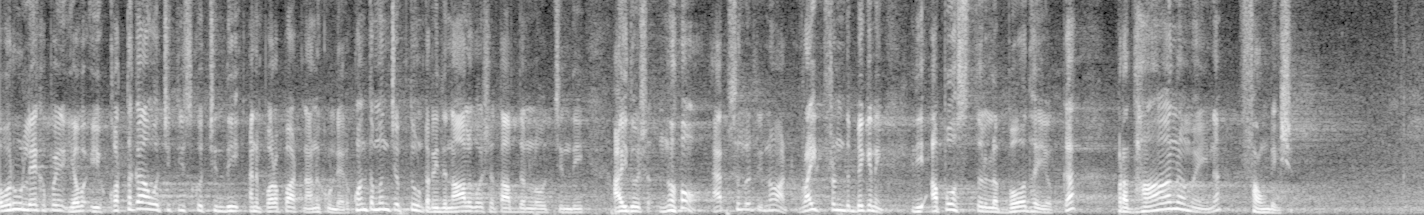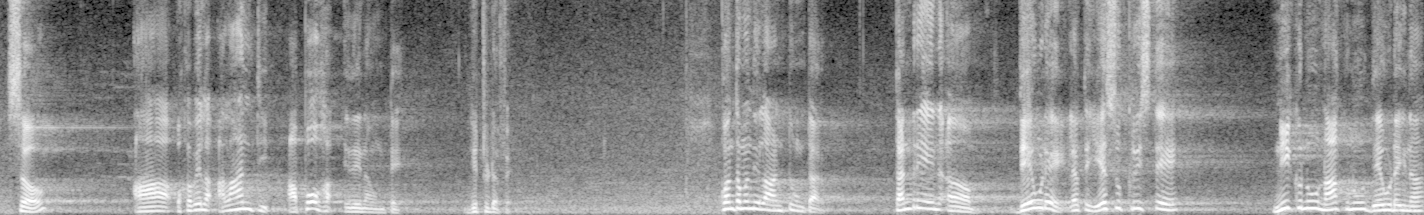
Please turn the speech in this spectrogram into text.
ఎవరూ లేకపోయినా కొత్తగా వచ్చి తీసుకొచ్చింది అని పొరపాటున అనుకున్నారు కొంతమంది చెప్తూ ఉంటారు ఇది నాలుగో శతాబ్దంలో వచ్చింది ఐదో శ no absolutely not right from the beginning ఇది అపోస్తుల బోధ యొక్క ప్రధానమైన ఫౌండేషన్ సో ఆ ఒకవేళ అలాంటి అపోహ ఏదైనా ఉంటే గెట్ టు ఇట్ కొంతమంది ఇలా అంటూ ఉంటారు. తండ్రి అయిన దేవుడే లేకపోతే యేసుక్రీస్తే నీకును నాకును దేవుడైన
